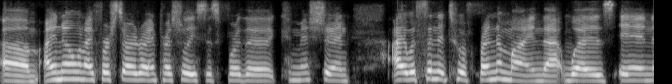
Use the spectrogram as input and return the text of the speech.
Um, I know when I first started writing press releases for the commission, I would send it to a friend of mine that was in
